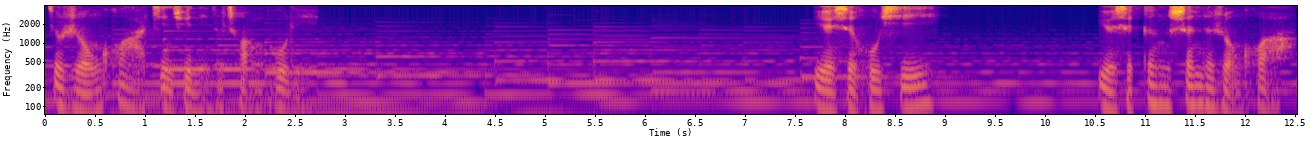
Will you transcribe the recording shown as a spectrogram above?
就融化进去你的床铺里，越是呼吸，越是更深的融化，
